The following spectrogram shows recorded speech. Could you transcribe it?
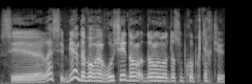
c'est, ouais, c'est bien d'avoir un rocher dans, dans, dans son propre quartier.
